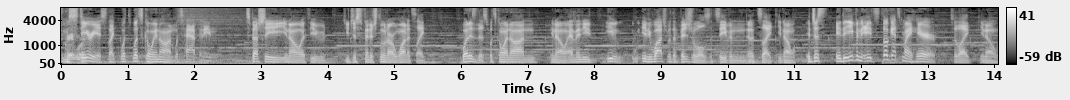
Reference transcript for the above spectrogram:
yeah, mysterious. Like what's what's going on? What's happening? Especially you know if you you just finished Lunar One, it's like what is this? What's going on? You know, and then you even if you watch with the visuals, it's even it's like you know it just it even it still gets my hair to like you know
